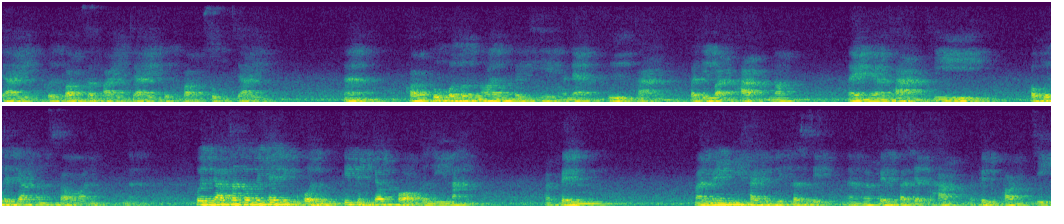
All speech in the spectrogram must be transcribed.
ใจ เกิดความสบายใจ เกิดความสุขใจนะความทุกข์ก็ลดน้อยลงไปเองอันนี้คือการปฏิบัติธรรมเนาะในแนวทางที่พระพุทธเจ้าท่านสอนนะพระเจ้าท่านก็ไม่ใช่เป็นคนที่เป็นเจ้าของตัวนี้นะมันเป็น มันไม่มีใครเป็นลิขสิทธิ์นะมันเป็นสัจธรรมมันเป็นความจริง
